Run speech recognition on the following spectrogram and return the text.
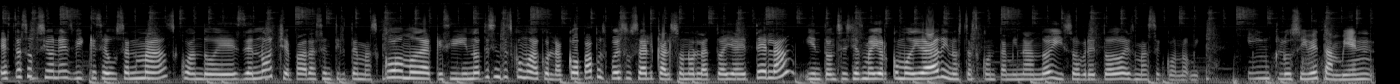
Estas opciones vi que se usan más cuando es de noche para sentirte más cómoda, que si no te sientes cómoda con la copa, pues puedes usar el calzón o la toalla de tela y entonces ya es mayor comodidad y no estás contaminando y sobre todo es más económico. Inclusive también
